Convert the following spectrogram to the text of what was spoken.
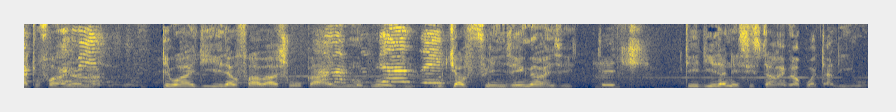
atufaanana. Tewali era ffe abasooka mugundi mukyaffe nze nga nze teri era ne sisita wange akwataliiwo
